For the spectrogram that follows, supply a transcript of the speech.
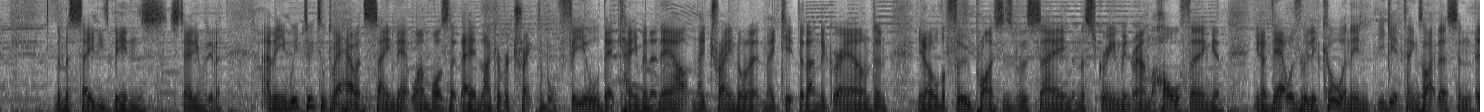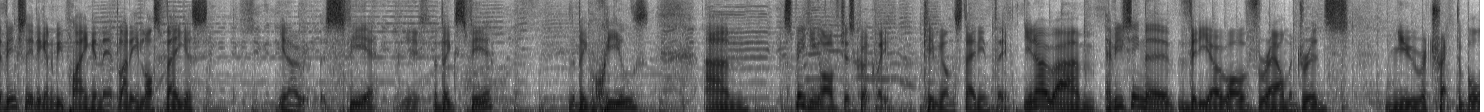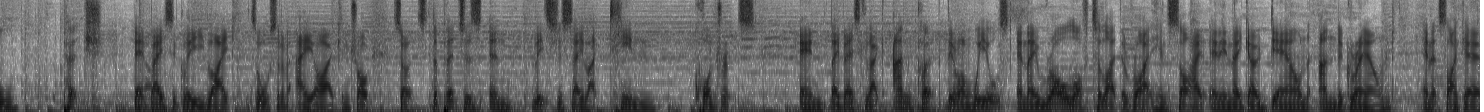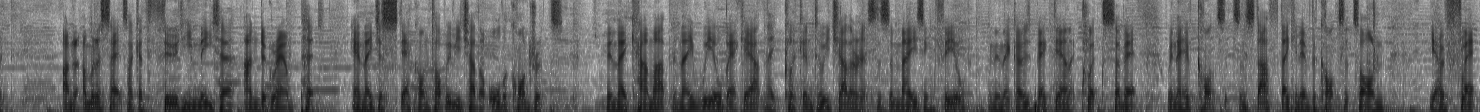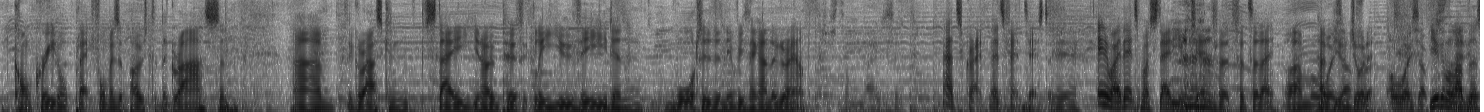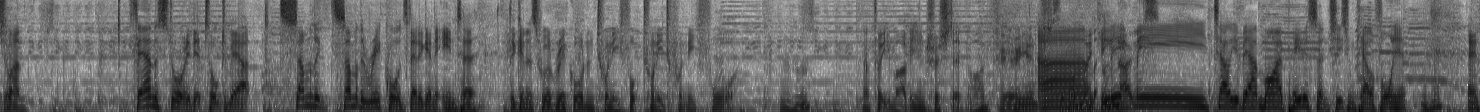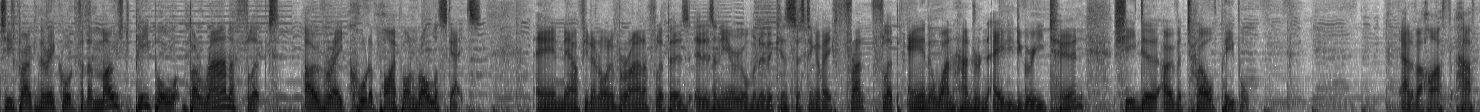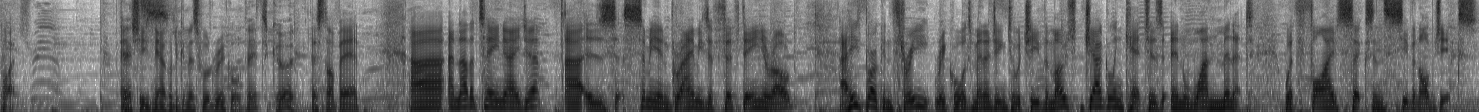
the Mercedes Benz Stadium, whatever. I mean, we, we talked about how insane that one was that they had like a retractable field that came in and out and they trained on it and they kept it underground and, you know, all the food prices were the same and the screen went around the whole thing and, you know, that was really cool. And then you get things like this and eventually they're going to be playing in that bloody Las Vegas, you know, sphere, Yes. the big sphere, the big wheels. Um, speaking of, just quickly, keeping on the stadium theme, you know, um, have you seen the video of Real Madrid's new retractable pitch? That No. basically, like, it's all sort of AI control. So it's the pitch is in, let's just say, like 10 quadrants. And they basically like unclip, they're on wheels, and they roll off to like the right hand side, and then they go down underground, and it's like a I'm going to say it's like a 30 meter underground pit, and they just stack on top of each other, all the quadrants. Then they come up and they wheel back out and they click into each other, and it's this amazing field. And then it goes back down, it clicks so that when they have concerts and stuff, they can have the concerts on, you know, flat concrete or platform as opposed to the grass. And Um, the grass can stay, you know, perfectly UV'd and watered and everything underground. Just amazing. That's great. That's fantastic. Yeah. Anyway, that's my stadium chat for, for today. I'm Hope always you enjoyed for it. Always up. You're gonna love this chat. one. Found a story that talked about some of the some of the records that are going to enter the Guinness World Record in 20, 2024. Mm-hmm. I thought you might be interested. I'm very interested. I'm Um, making let notes. me tell you about Maya Peterson. She's from California, Mm-hmm. and she's broken the record for the most people Barani flipped over a quarter pipe on roller skates. And now, if you don't know what a Barani flip is, it is an aerial maneuver consisting of a front flip and a 180 degree turn. She did it over 12 people out of a half half pipe, and she's now got a Guinness World Record. That's good. That's not bad. Uh, another teenager uh, is Simeon Graham. He's a 15 year old. Uh, he's broken three records, managing to achieve the most juggling catches in one minute with five, six, and seven objects.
